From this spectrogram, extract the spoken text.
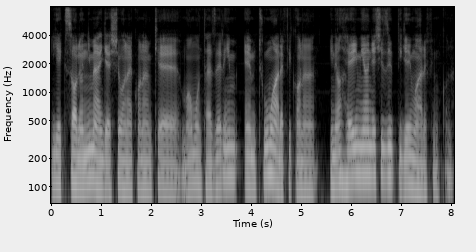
یک سال و نیم اگه اشتباه نکنم که ما منتظریم M2 معرفی کنن. اینا هی میان یه چیزی دیگه معرفی می‌کنن.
